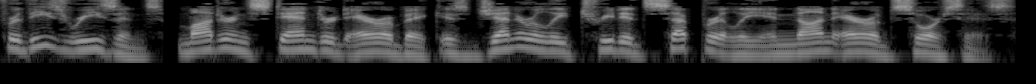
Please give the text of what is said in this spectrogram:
For these reasons, modern Standard Arabic is generally treated separately in non-Arab sources.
